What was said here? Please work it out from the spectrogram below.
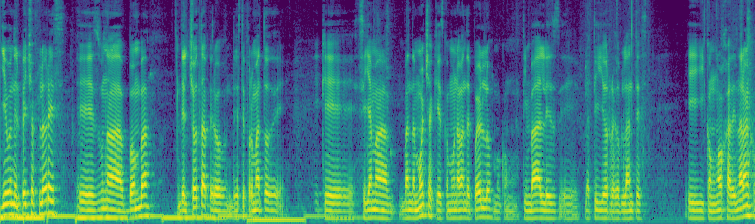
Llevo en el pecho flores, es una bomba del chota, pero de este formato de que se llama Banda Mocha, que es como una banda de pueblo, como con timbales, eh, platillos redoblantes y con hoja de naranjo.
